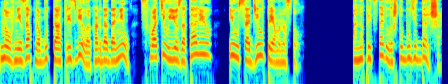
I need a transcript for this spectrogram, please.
Но внезапно будто отрезвела, когда Данил схватил ее за талию и усадил прямо на стол. Она представила, что будет дальше,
